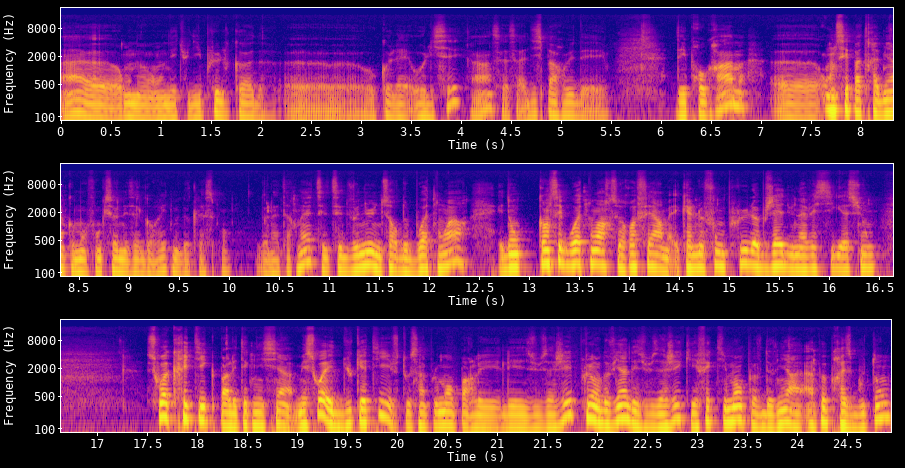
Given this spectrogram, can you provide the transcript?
Hein, euh, on n'étudie plus le code au, collège, au lycée, hein, ça, a disparu des, programmes. On ne sait pas très bien comment fonctionnent les algorithmes de classement de l'Internet. C'est devenu une sorte de boîte noire. Et donc, quand ces boîtes noires se referment et qu'elles ne font plus l'objet d'une investigation, soit critique par les techniciens, mais soit éducative tout simplement par les, usagers, plus on devient des usagers qui effectivement peuvent devenir un peu presse-bouton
